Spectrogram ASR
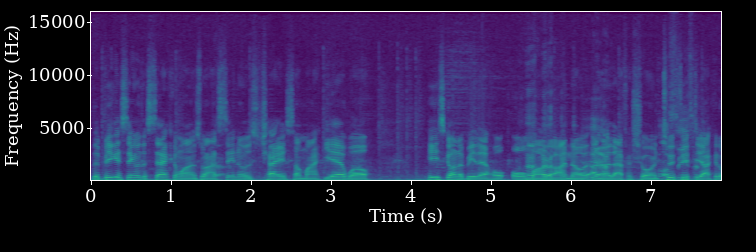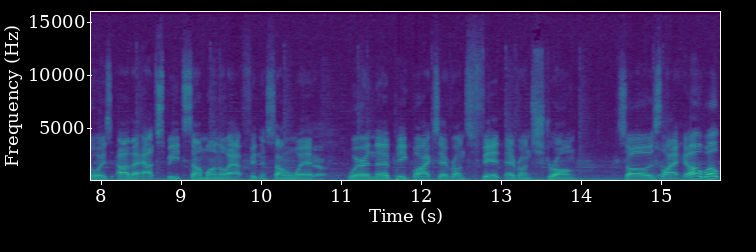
the biggest thing with the second one is when I seen it was Chase. I'm like, yeah, well, he's gonna be there whole, all motor. I know, I know that for sure. In All 250, season. I could always either outspeed someone or outfitness someone. Where, Yeah. where in the big bikes, everyone's fit, everyone's strong. So I was Yeah. like, oh well,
